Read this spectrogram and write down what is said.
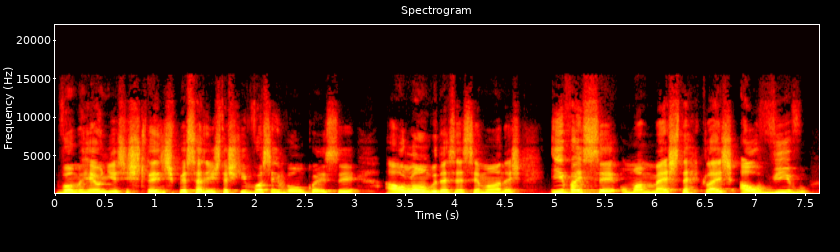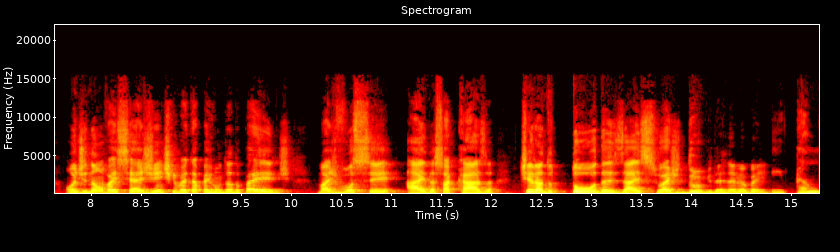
vamos reunir esses três especialistas que vocês vão conhecer ao longo dessas semanas. E vai ser uma masterclass ao vivo, onde não vai ser a gente que vai estar perguntando para eles mas você aí da sua casa tirando todas as suas dúvidas, né, meu bem? Então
